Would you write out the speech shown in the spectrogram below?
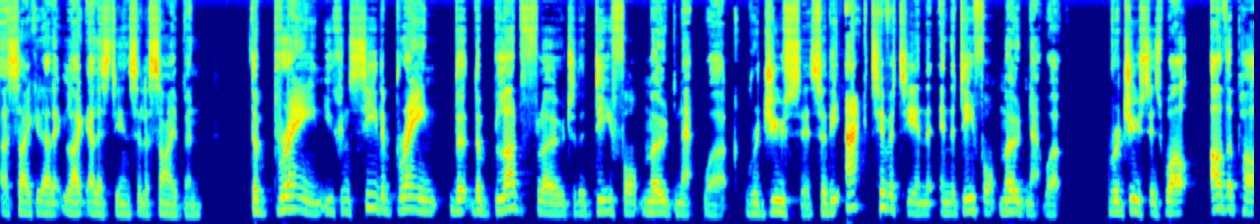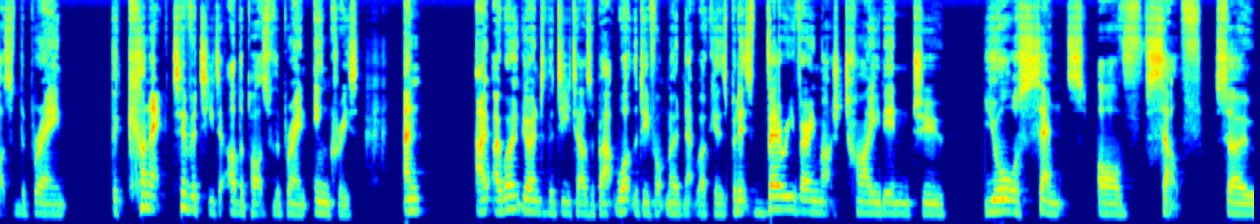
a psychedelic like LSD and psilocybin, the brain, you can see the brain, the, the blood flow to the default mode network reduces. So the activity in the, in the default mode network reduces while other parts of the brain, the connectivity to other parts of the brain increase. And I, I won't go into the details about what the default mode network is, but it's very, very much tied into your sense of self. So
